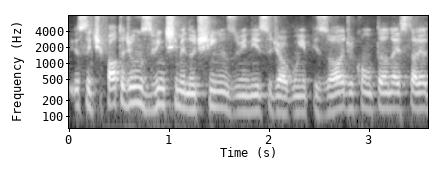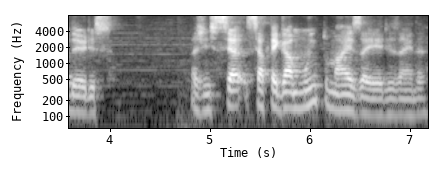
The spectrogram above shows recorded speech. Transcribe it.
Eu senti falta de uns 20 minutinhos no início de algum episódio contando a história deles. A gente se, se apegar muito mais a eles ainda.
